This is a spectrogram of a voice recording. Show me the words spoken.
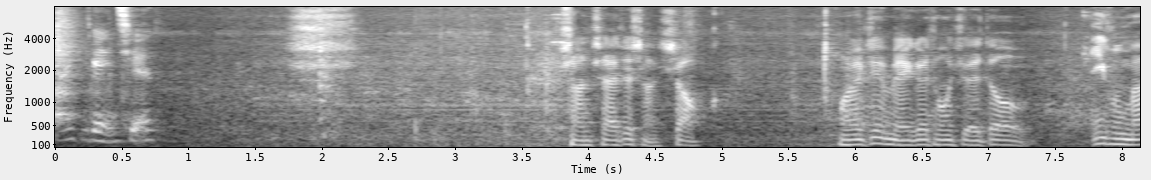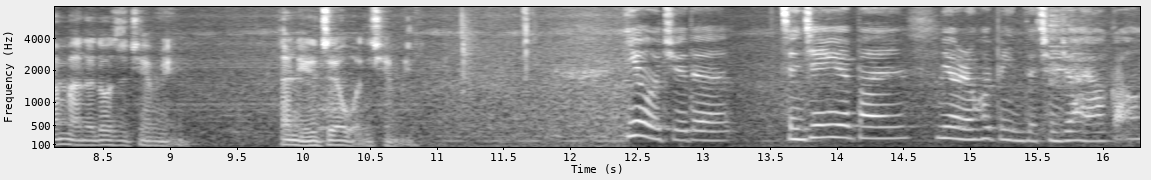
拿衣服给你钱。想起来就想笑，我还记得每个同学都衣服满满的都是签名，但你是只有我的签名。因为我觉得整间音乐班没有人会比你的成就还要高，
